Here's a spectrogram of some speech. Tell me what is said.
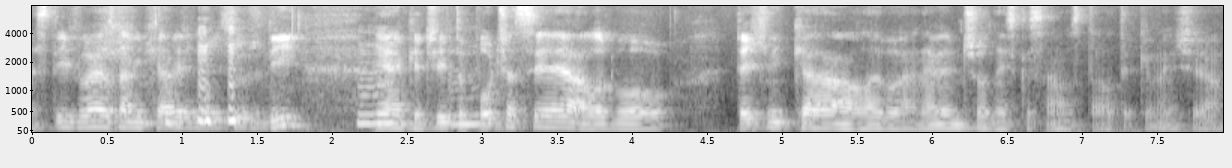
s tými vojazdami kaviarní sú vždy mm-hmm. nejaké, či je to mm-hmm. počasie, alebo technika, alebo ja neviem čo, dneska sa nám stala taká menšia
